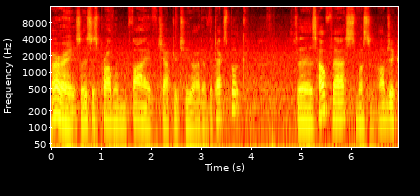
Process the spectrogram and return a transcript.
Alright, so this is problem 5, chapter 2 out of the textbook. It says, How fast must an object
